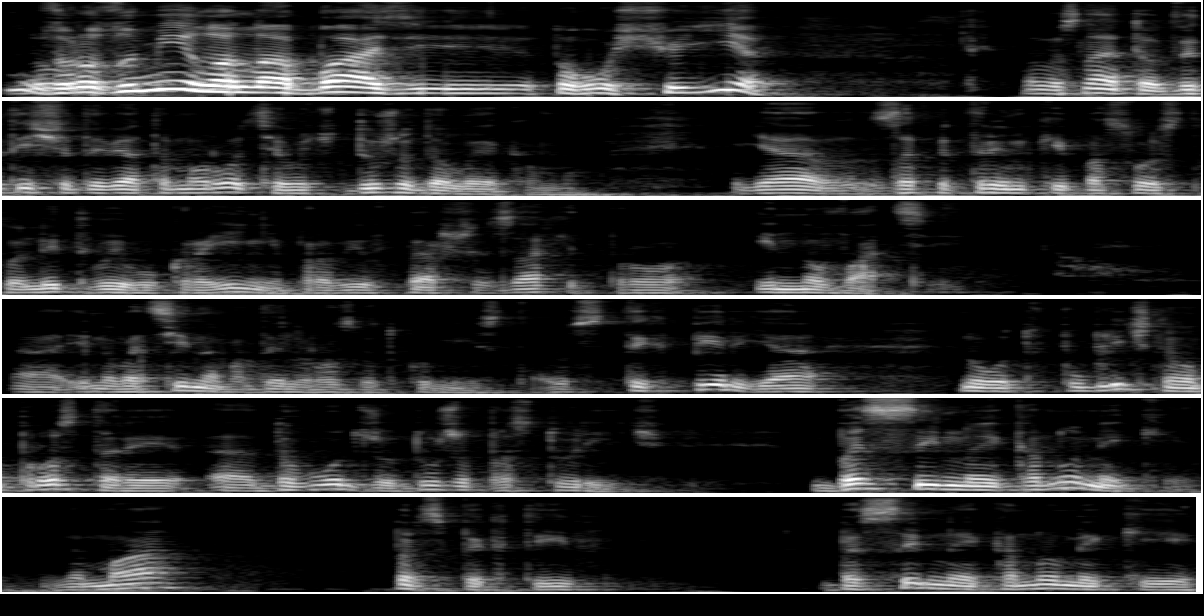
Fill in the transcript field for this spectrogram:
Ну, зрозуміло на базі того, що є. Ну, ви знаєте, у 2009 році, дуже далекому, я за підтримки посольства Литви в Україні провів перший захід про інновації, Е, інноваційна модель розвитку міста. З тих пір я ну, от в публічному просторі е, доводжу дуже просту річ: без сильної економіки нема перспектив, без сильної економіки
